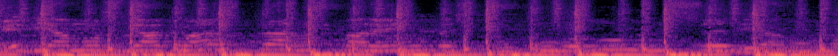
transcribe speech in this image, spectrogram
Pedíamos de aguas transparentes un cubo dulce de amor.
